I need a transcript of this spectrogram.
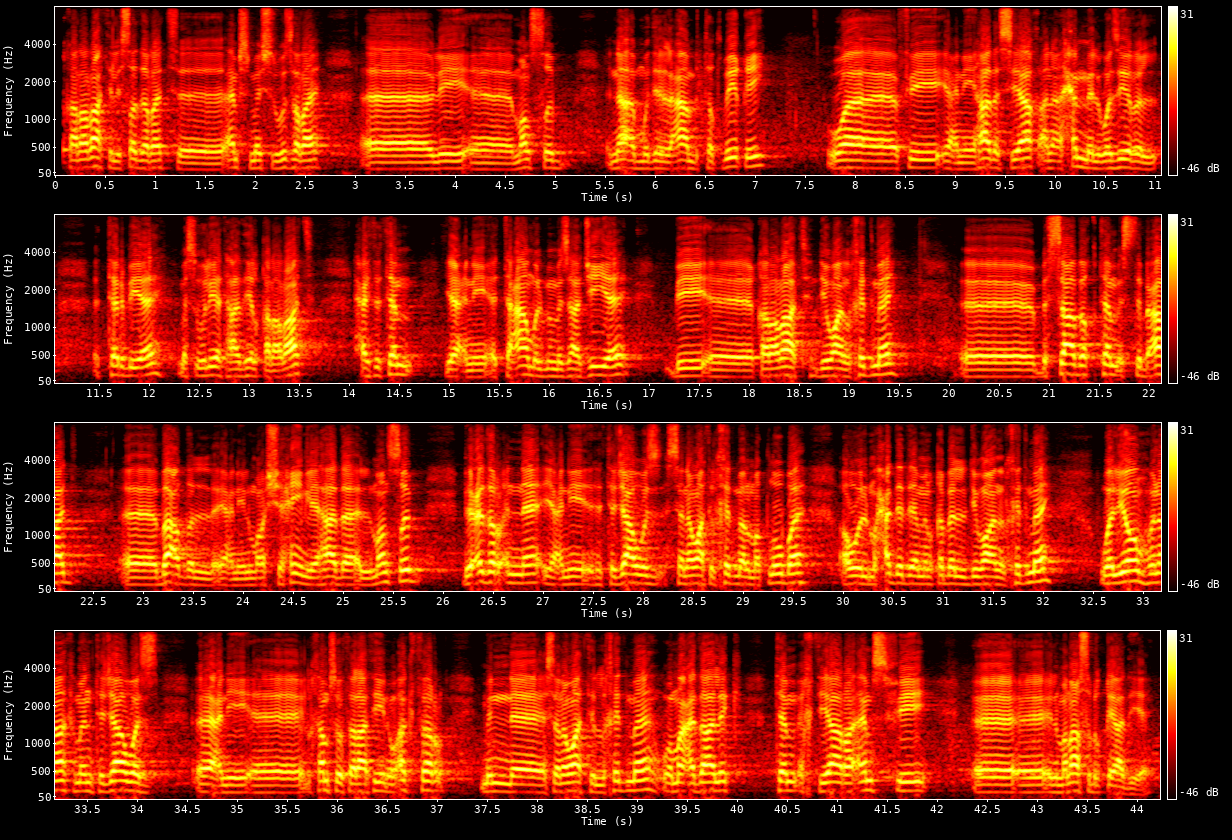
القرارات اللي صدرت آه، أمس مجلس الوزراء آه، لمنصب نائب مدير العام التطبيقي. وفي يعني هذا السياق أنا أحمل وزير التربية مسؤولية هذه القرارات حيث تم يعني التعامل بمزاجية بقرارات ديوان الخدمة. آه، بالسابق تم استبعاد آه، بعض يعني المرشحين لهذا المنصب بعذر إنه يعني تجاوز سنوات الخدمة المطلوبة أو المحددة من قبل ديوان الخدمة. واليوم هناك من تجاوز آه، يعني ال 35 وأكثر من سنوات الخدمة ومع ذلك تم اختياره أمس في آه، آه، المناصب القيادية.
